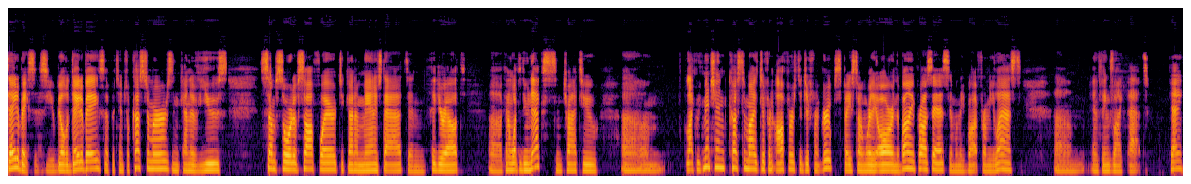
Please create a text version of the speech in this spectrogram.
databases. You build a database of potential customers and kind of use some sort of software to kind of manage that and figure out uh, kind of what to do next and try to, um, like we've mentioned, customize different offers to different groups based on where they are in the buying process and when they bought from you last um, and things like that. Okay.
